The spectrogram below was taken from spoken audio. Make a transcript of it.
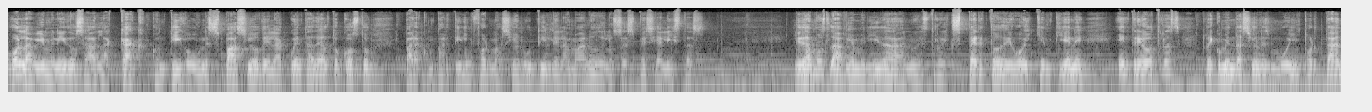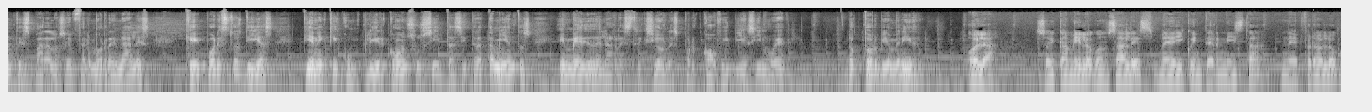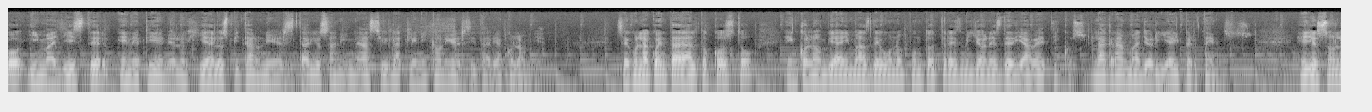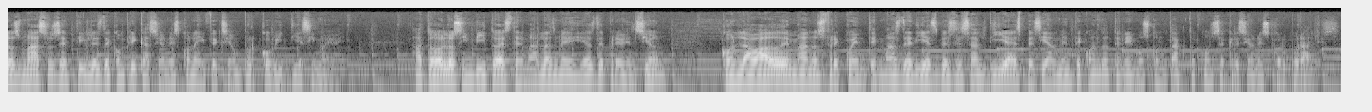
Hola, bienvenidos a La CAC Contigo, un espacio de la cuenta de alto costo para compartir información útil de la mano de los especialistas. Le damos la bienvenida a nuestro experto de hoy, quien tiene, entre otras, recomendaciones muy importantes para los enfermos renales que por estos días tienen que cumplir con sus citas y tratamientos en medio de las restricciones por COVID-19. Doctor, bienvenido. Hola. Soy Camilo González, médico internista, nefrólogo y magíster en epidemiología del Hospital Universitario San Ignacio y la Clínica Universitaria Colombia. Según la cuenta de alto costo, en Colombia hay más de 1.3 millones de diabéticos, la gran mayoría hipertensos. Ellos son los más susceptibles de complicaciones con la infección por COVID-19. A todos los invito a extremar las medidas de prevención con lavado de manos frecuente, más de 10 veces al día, especialmente cuando tenemos contacto con secreciones corporales.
